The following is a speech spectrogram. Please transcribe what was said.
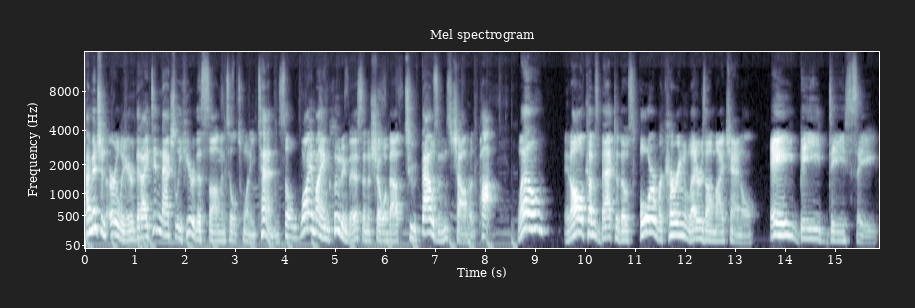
I mentioned earlier that I didn't actually hear this song until 2010, so why am I including this in a show about 2000s childhood pop? Well, it all comes back to those four recurring letters on my channel. A, B, D, C.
